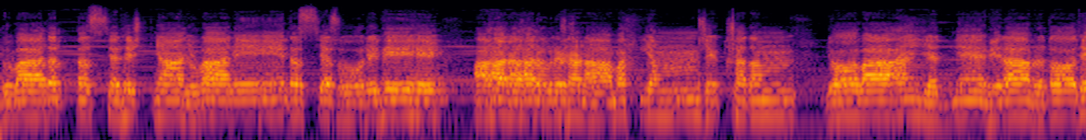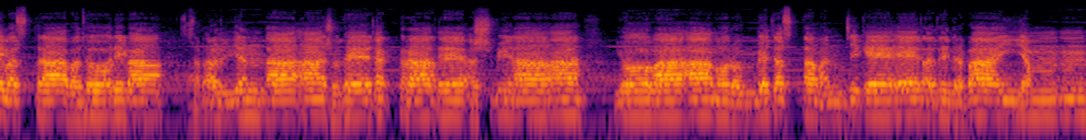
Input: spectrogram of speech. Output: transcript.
युवा दत्तस्य धिष्ण्या युवानीतस्य सूरिभिः। अहरहर्वृषणा मह्यम् शिक्षतम्। यो वा यज्ञेभिरावृतोऽधिवस्त्रावधूरिव सपर्यन्ता शुभे चक्राते अश्विना यो वा आमुरुव्यचस्तमञ्चिके एतति नृपाय्यम्।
